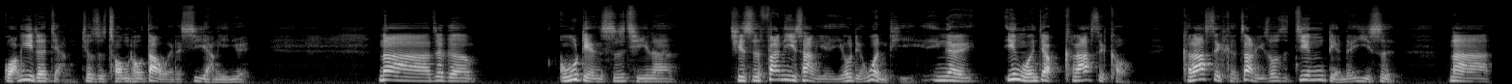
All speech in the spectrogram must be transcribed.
广义的讲就是从头到尾的西洋音乐。那这个古典时期呢，其实翻译上也有点问题，应该英文叫 classical，classic 照理说是经典的意思。那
